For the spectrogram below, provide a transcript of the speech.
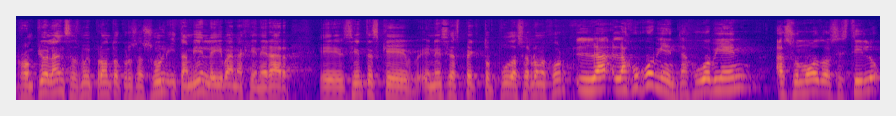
rompió lanzas muy pronto Cruz Azul y también le iban a generar. Eh, ¿Sientes que en ese aspecto pudo hacerlo mejor? La, la jugó bien, la jugó bien, a su modo, a su estilo.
